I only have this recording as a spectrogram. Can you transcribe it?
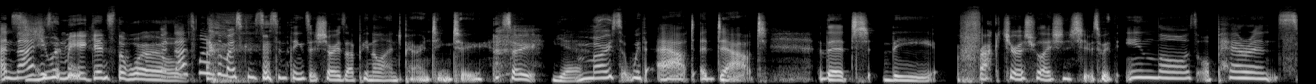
and that It's is, you and me against the world. that's one of the most consistent things that shows up in aligned parenting too. So Yes. most without a doubt that the fractious relationships with in-laws or parents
